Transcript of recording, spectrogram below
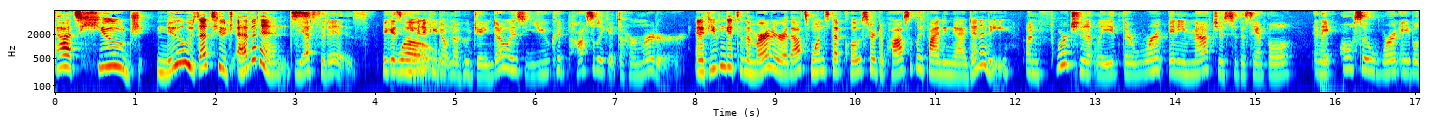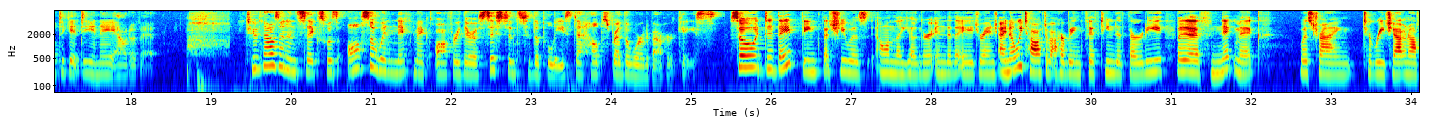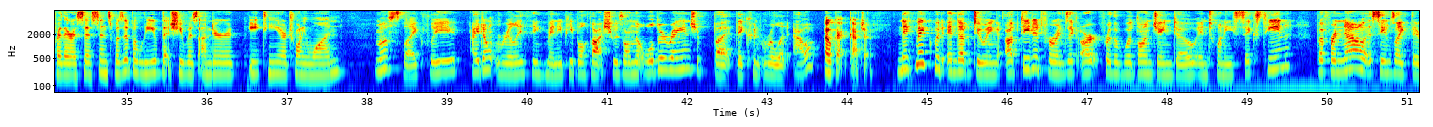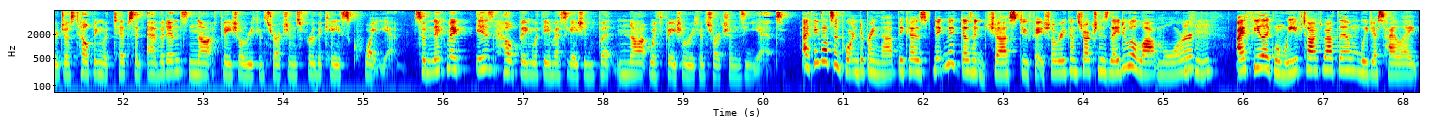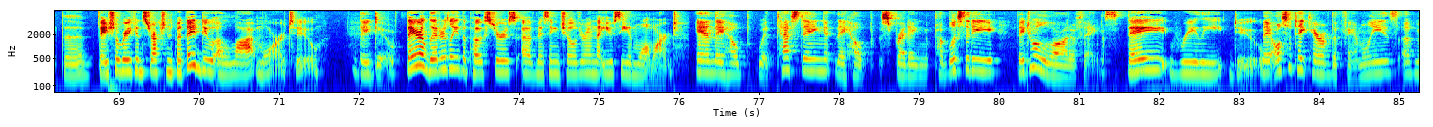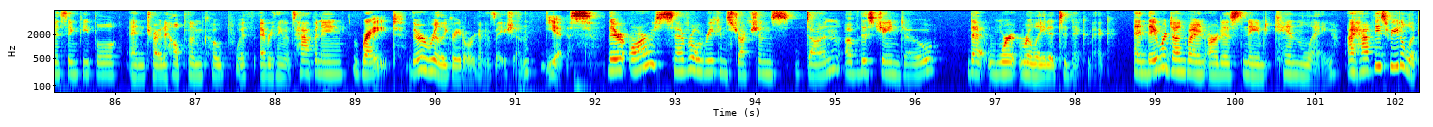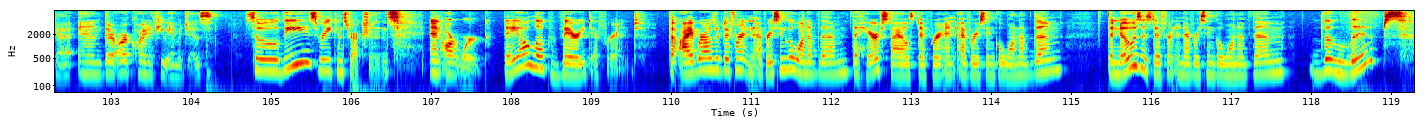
That's huge news. That's huge evidence. Yes, it is. Because even if you don't know who Jane Doe is, you could possibly get to her murderer. And if you can get to the murderer, that's one step closer to possibly finding the identity. Unfortunately, there weren't any matches to the sample, and they also weren't able to get DNA out of it. 2006 was also when NCMEC offered their assistance to the police to help spread the word about her case. So, did they think that she was on the younger end of the age range? I know we talked about her being 15 to 30, but if NCMEC was trying to reach out and offer their assistance, was it believed that she was under 18 or 21? Most likely, I don't really think many people thought she was on the older range, but they couldn't rule it out. Okay, gotcha. NCMEC would end up doing updated forensic art for the Woodlawn Jane Doe in 2016, but for now it seems like they're just helping with tips and evidence, not facial reconstructions for the case quite yet. So NCMEC is helping with the investigation, but not with facial reconstructions yet. I think that's important to bring up because NCMEC doesn't just do facial reconstructions, they do a lot more. Mm-hmm. I feel like when we've talked about them, we just highlight the facial reconstructions, but they do a lot more too. They do. They are literally the posters of missing children that you see in Walmart. And they help with testing, they help spreading publicity, they do a lot of things. They really do. They also take care of the families of missing people and try to help them cope with everything that's happening. right. They're a really great organization. Yes. There are several reconstructions done of this Jane Doe that weren't related to NCMEC. And they were done by an artist named Ken Lang. I have these for you to look at, and there are quite a few images. So these reconstructions and artwork, they all look very different. The eyebrows are different in every single one of them. The hairstyle is different in every single one of them. The nose is different in every single one of them. The lips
